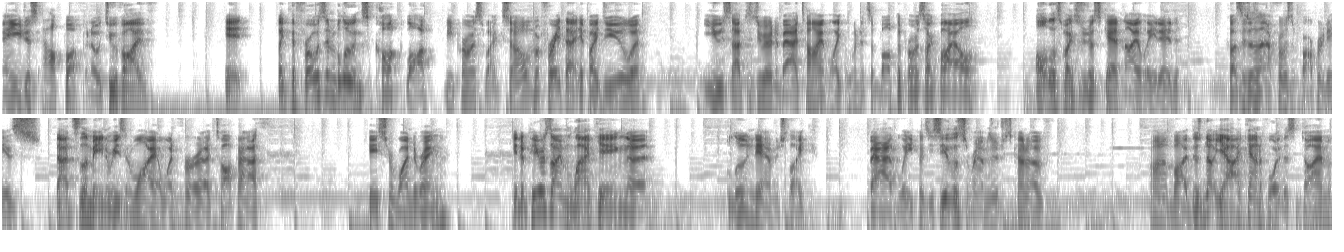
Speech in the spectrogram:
and you just alpha up an 025, it, like the frozen balloons cock block the perma spike, so I'm afraid that if I do use Absolute Zero at a bad time, like when it's above the perma spike pile, all those spikes will just get annihilated because it doesn't have frozen properties. That's the main reason why I went for a top path, case you're wondering. It appears I'm lacking uh, balloon damage, like, badly, because you see the cerams are just kind of running by. There's no- yeah, I can't afford this in time.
